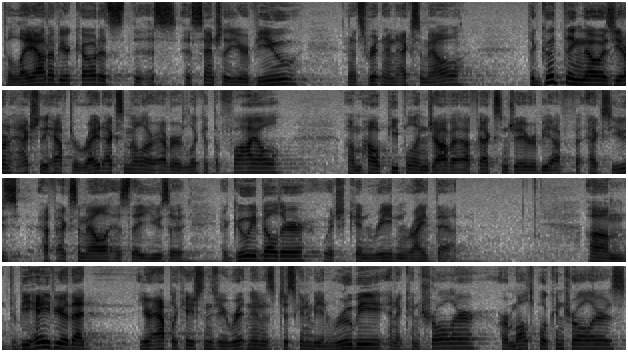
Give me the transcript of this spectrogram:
the layout of your code. It's, the, it's essentially your view, and it's written in XML. The good thing, though, is you don't actually have to write XML or ever look at the file. Um, how people in Java FX and JRuby FX use FXML is they use a, a GUI builder, which can read and write that. Um, the behavior that your application's be written in is just gonna be in Ruby in a controller or multiple controllers.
